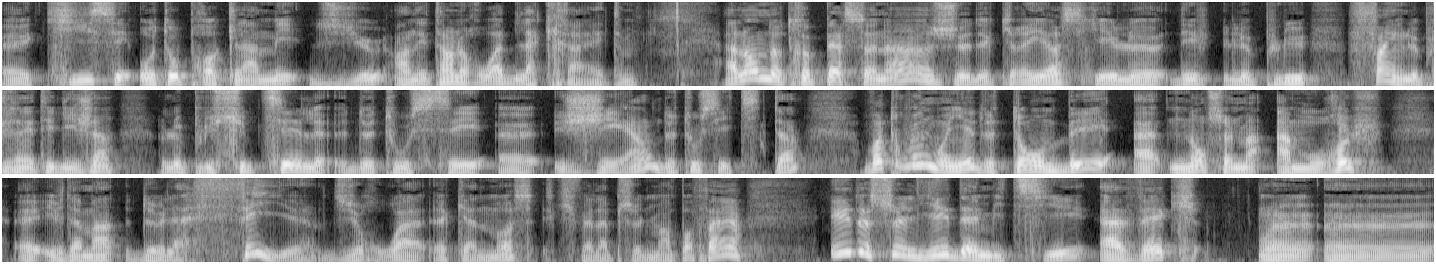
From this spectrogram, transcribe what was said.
euh, qui s'est autoproclamé Dieu en étant le roi de la Crète. Alors notre personnage de Krios, qui est le, le plus fin, le plus intelligent, le plus subtil de tous ces géants, de tous ces titans, va trouver le moyen de tomber non seulement amoureux, euh, évidemment, de la fille du roi Cadmos, ce qu'il fallait absolument pas faire, et de se lier d'amitié avec un-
